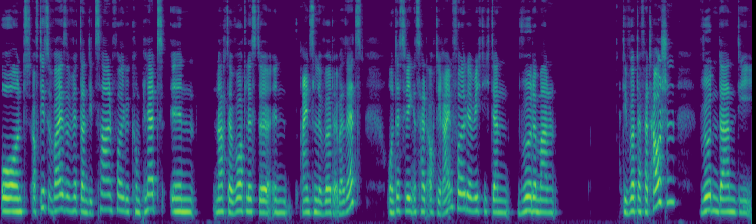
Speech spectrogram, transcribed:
Und auf diese Weise wird dann die Zahlenfolge komplett in, nach der Wortliste in einzelne Wörter übersetzt. Und deswegen ist halt auch die Reihenfolge wichtig, dann würde man die Wörter vertauschen, würden dann die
